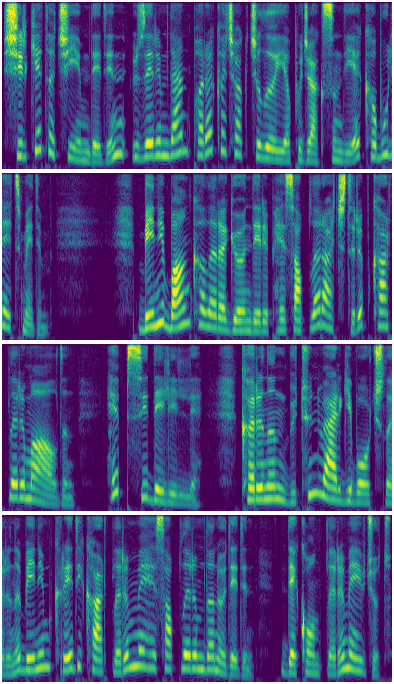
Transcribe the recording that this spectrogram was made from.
şirket açayım dedin, üzerimden para kaçakçılığı yapacaksın diye kabul etmedim. Beni bankalara gönderip hesaplar açtırıp kartlarımı aldın. Hepsi delilli. Karının bütün vergi borçlarını benim kredi kartlarım ve hesaplarımdan ödedin. Dekontları mevcut.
